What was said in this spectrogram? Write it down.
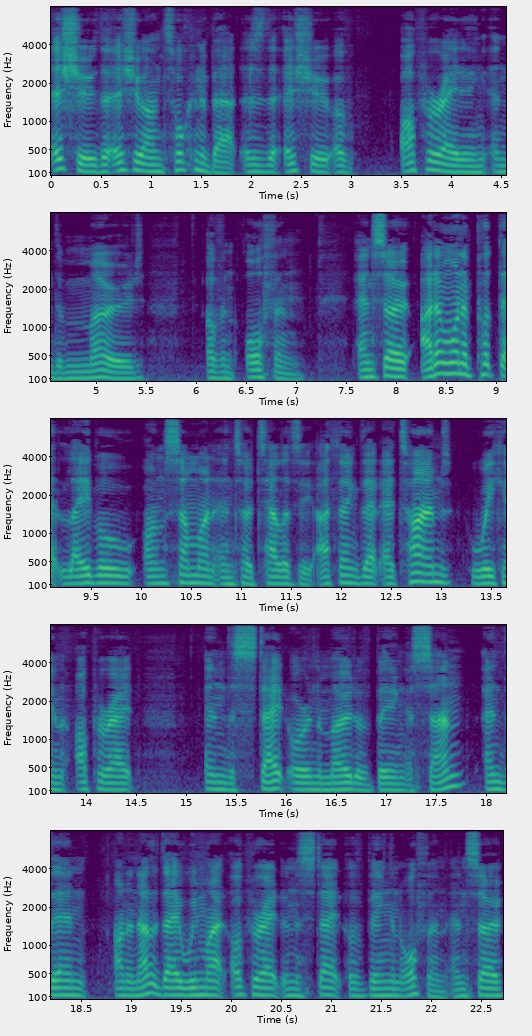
issue the issue i'm talking about is the issue of operating in the mode of an orphan. And so i don't want to put that label on someone in totality. I think that at times we can operate in the state or in the mode of being a son, and then on another day we might operate in the state of being an orphan. And so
